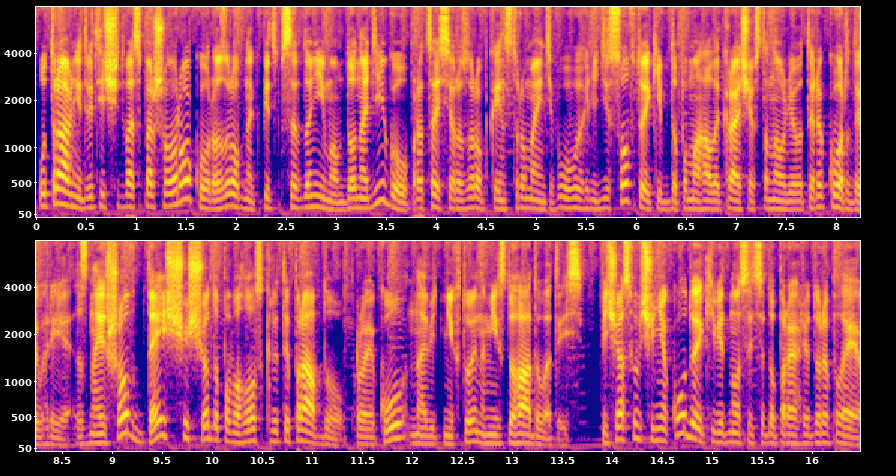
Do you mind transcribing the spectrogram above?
У травні 2021 року розробник під псевдонімом Дона Діго у процесі розробки інструментів у вигляді софту, які б допомагали краще встановлювати рекорди в грі, знайшов дещо, що допомогло скрити правду, про яку навіть ніхто й не міг здогадуватись. Під час вивчення коду, який відноситься до перегляду реплеїв,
